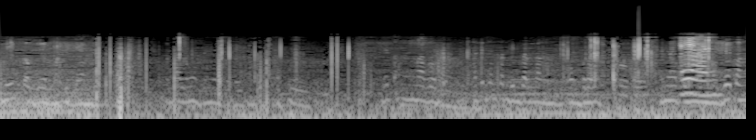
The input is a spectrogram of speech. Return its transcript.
Hindi problema si Ken. Nabalo mo din yung application. Dito ang mago. At ito ang pagbimbal ng ombro. Opo. Ayan. Dito ang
